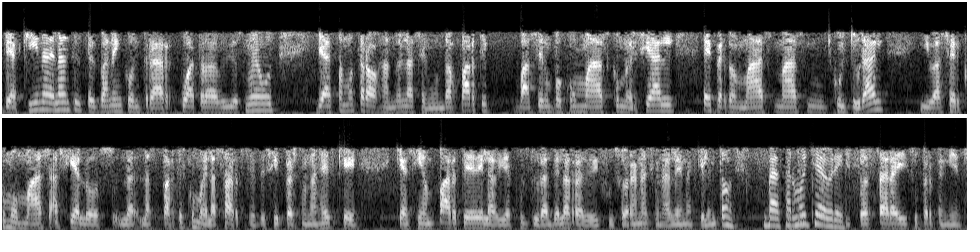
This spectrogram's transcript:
de aquí en adelante ustedes van a encontrar cuatro audios nuevos. Ya estamos trabajando en la segunda parte, va a ser un poco más comercial, eh, perdón, más más cultural y va a ser como más hacia los la- las partes como de las artes, es decir, personajes que que hacían parte de la vida cultural de la radiodifusora nacional en aquel entonces. Va a estar muy chévere. Y va a estar ahí súper pendiente.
